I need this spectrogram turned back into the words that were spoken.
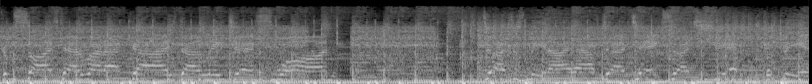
circumcised Can't run out guys. That Does this mean I have to take such shit for being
